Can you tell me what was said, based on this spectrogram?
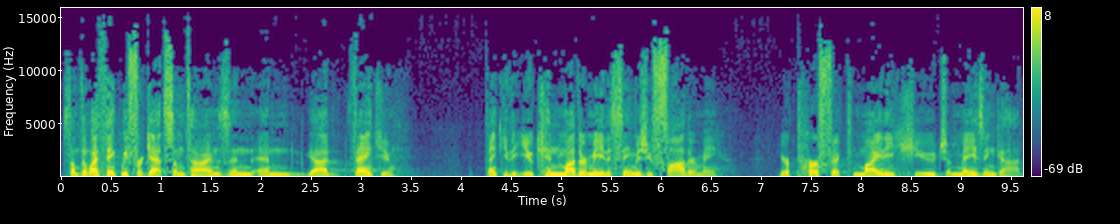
something I think we forget sometimes. And, and God, thank you. Thank you that you can mother me the same as you father me. You're a perfect, mighty, huge, amazing God.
